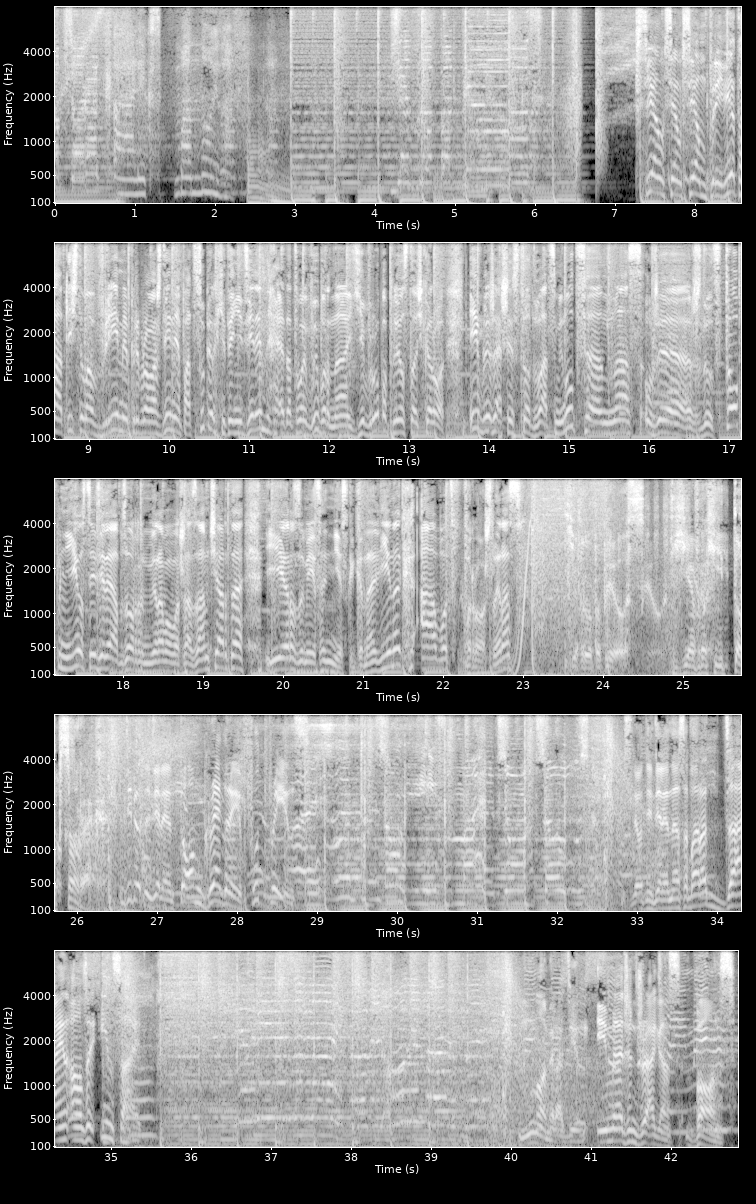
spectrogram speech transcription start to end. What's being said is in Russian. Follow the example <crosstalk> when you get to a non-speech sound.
топ-40 Алекс Манойлов. Всем-всем-всем привет! Отличного времяпрепровождения под суперхиты недели. Это твой выбор на Европа Плюс. ру И в ближайшие 120 минут э, нас уже ждут top news недели, обзор мирового Shazam-чарта и, разумеется, несколько новинок. А вот в прошлый раз... Европа Плюс. Еврохит ТОП-40. Дебют недели Том Грегори «Footprints». Взлет недели Несса Барретт «Dine on the Inside». номер один. Imagine Dragons Bones.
